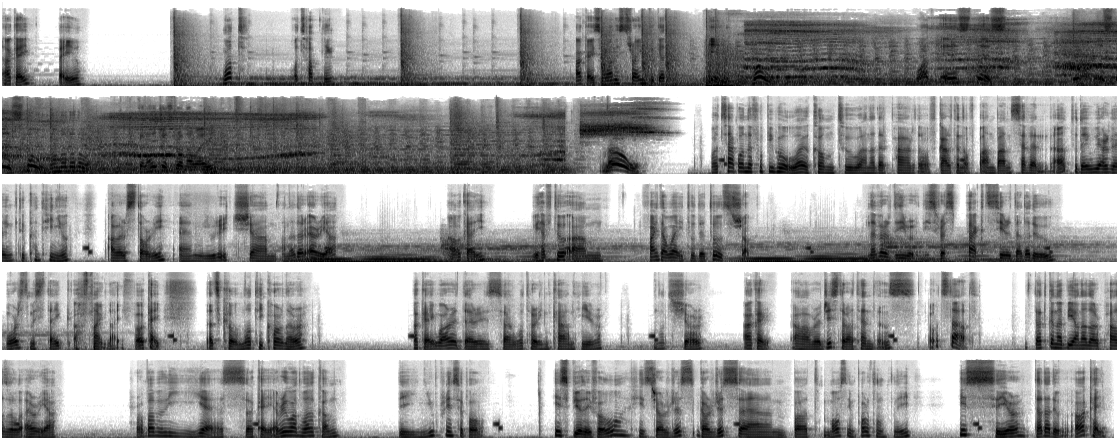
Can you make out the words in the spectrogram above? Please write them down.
Okay, fail. What? What's happening? Okay, someone is trying to get in. Whoa! What is this? What is this? No, no, no, no, no. Can I just run away? No! What's up, wonderful people? Welcome to another part of Garten of Banban 7. Uh, today we are going to continue our story and we reach um, another area. Okay, we have to um, find a way to the tools shop. Never disrespect Sir Dadadoo. Worst mistake of my life. Okay, that's cool. Naughty corner. Okay, well, there is a watering can here. Not sure. Okay, uh, register attendance. What's that? Is that gonna be another puzzle area? Probably yes. Okay, everyone welcome. The new principal. He's beautiful, he's gorgeous, gorgeous, um, but most importantly, he's here. Dadadoo. Okay.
